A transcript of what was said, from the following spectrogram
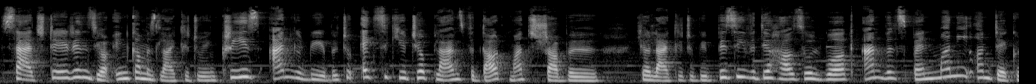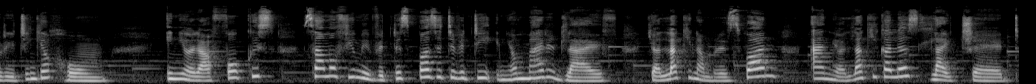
Sagittarians, your income is likely to increase and you'll be able to execute your plans without much trouble. You're likely to be busy with your household work and will spend money on decorating your home. In your love focus, some of you may witness positivity in your married life. Your lucky number is 1 and your lucky colors light red.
